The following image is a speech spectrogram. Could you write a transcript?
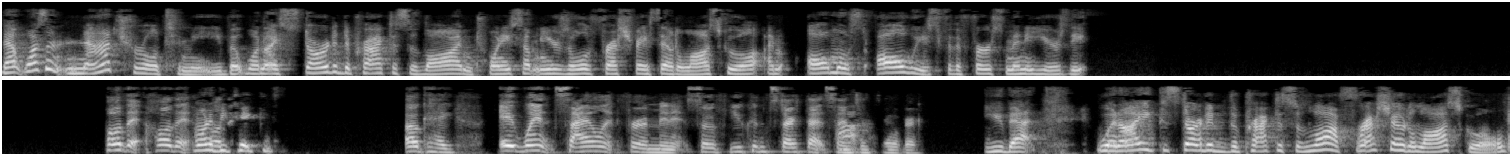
That wasn't natural to me. But when I started the practice of law, I'm 20 something years old, fresh faced out of law school. I'm almost always for the first many years, the Hold it, hold it. I want to be taken. Okay. It went silent for a minute. So if you can start that ah. sentence ah, over. You bet. When I started the practice of law, fresh out of law school,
